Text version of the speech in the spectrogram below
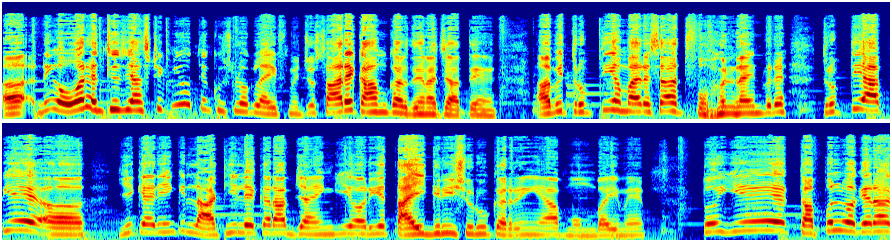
नहीं ओवर एंथुजियास्टिक नहीं होते कुछ लोग लाइफ में, जो सारे काम कर देना चाहते हैं। अभी तृप्ति हमारे साथ फ़ोन लाइन पर है। तृप्ति, आप ये ये कह रही हैं कि लाठी लेकर आप जाएँगी और ये ताइगिरी शुरू कर रही हैं आप मुंबई में। तो ये कपल वगैरह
